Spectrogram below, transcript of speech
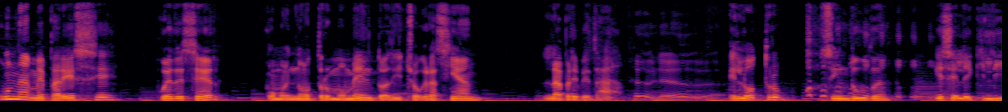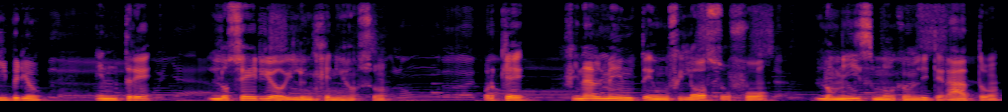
Una, me parece, puede ser, como en otro momento ha dicho Gracián, la brevedad. El otro, sin duda, es el equilibrio entre lo serio y lo ingenioso. Porque finalmente un filósofo, lo mismo que un literato,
